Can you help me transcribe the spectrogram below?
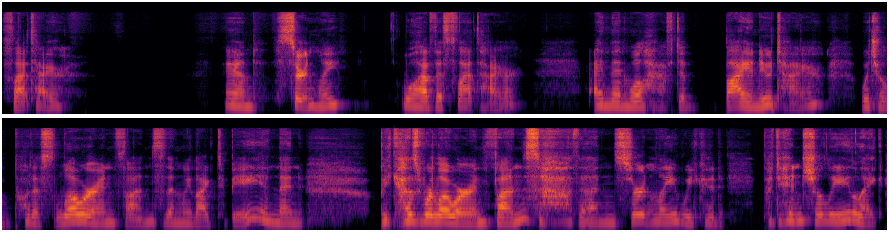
flat tire. And certainly we'll have this flat tire, and then we'll have to buy a new tire, which will put us lower in funds than we like to be. And then because we're lower in funds, then certainly we could potentially like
